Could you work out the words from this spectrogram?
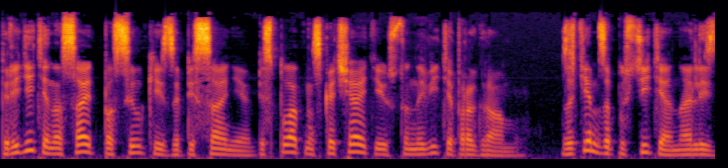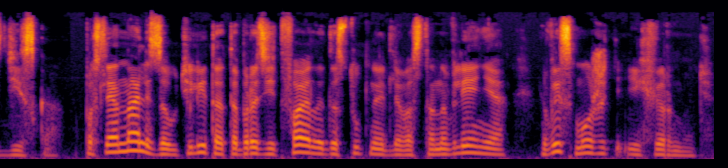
Перейдите на сайт по ссылке из описания, бесплатно скачайте и установите программу. Затем запустите анализ диска. После анализа утилита отобразит файлы, доступные для восстановления, и вы сможете их вернуть.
